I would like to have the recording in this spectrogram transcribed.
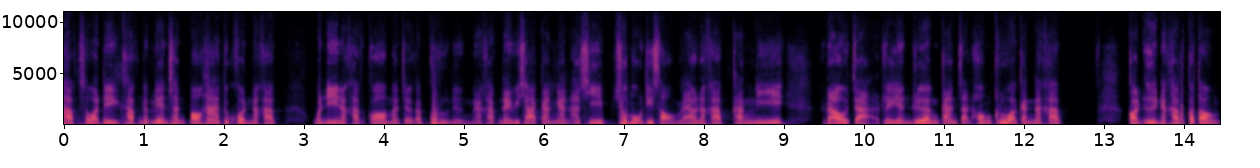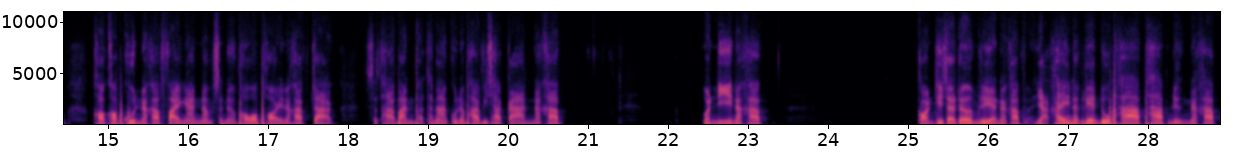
ครับสวัสดีครับนักเรียนชั้นป .5 ทุกคนนะครับ วันนี้นะครับก็มาเจอกับครูหนึ่งนะครับในวิชาการงานอาชีพชั่วโมงที่ 2 แล้วนะครับ ครั้งนี้เราจะเรียนเรื่องการจัดห้องครัวกันนะครับ ก่อนอื่นนะครับก็ต้องขอขอบคุณนะครับ ไฟล์งานนำเสนอ powerpoint นะครับจากสถาบันพัฒนาคุณภาพวิชาการนะครับ วันนี้นะครับก่อนที่จะเริ่มเรียนนะครับ อยากให้นักเรียนดูภาพภาพหนึ่งนะครับ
